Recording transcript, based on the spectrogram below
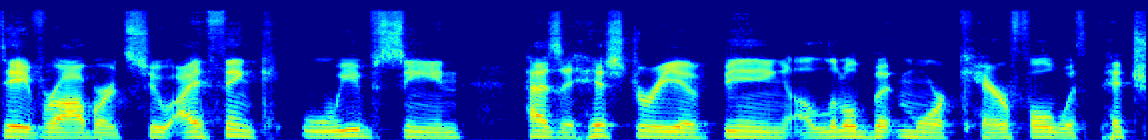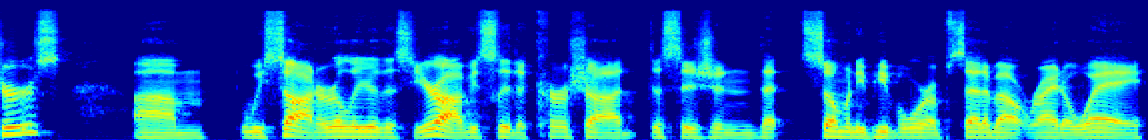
Dave Roberts, who I think we've seen – has a history of being a little bit more careful with pitchers. Um, we saw it earlier this year. Obviously, the Kershaw decision that so many people were upset about right away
